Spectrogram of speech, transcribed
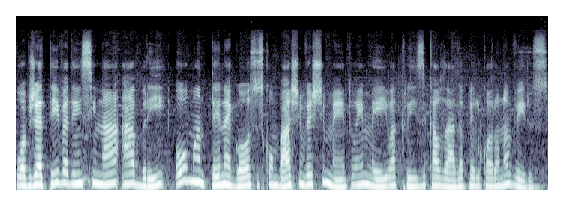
O objetivo é de ensinar a abrir ou manter negócios com baixo investimento em meio à crise causada pelo coronavírus.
